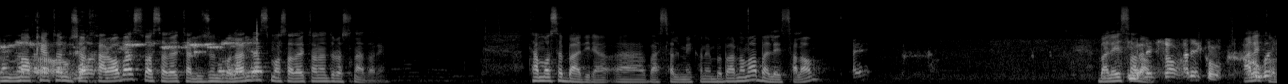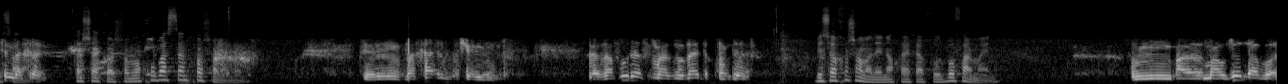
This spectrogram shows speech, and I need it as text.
موقعیتان بسیار خراب است و صدای تلویزیون بلند است. ما صدایتان درست نداریم. تماس بعدی را وصل می‌کنیم به برنامه. بله سلام. بله سلام. السلام علیکم. علیکم سلام. تشکر شما. خوب هستن خوش آمدین. بخیر باشین. غفور هستم از ولایت قندر بسیار خوش آمدین آقای غفور. بفرمایید موضوع در-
